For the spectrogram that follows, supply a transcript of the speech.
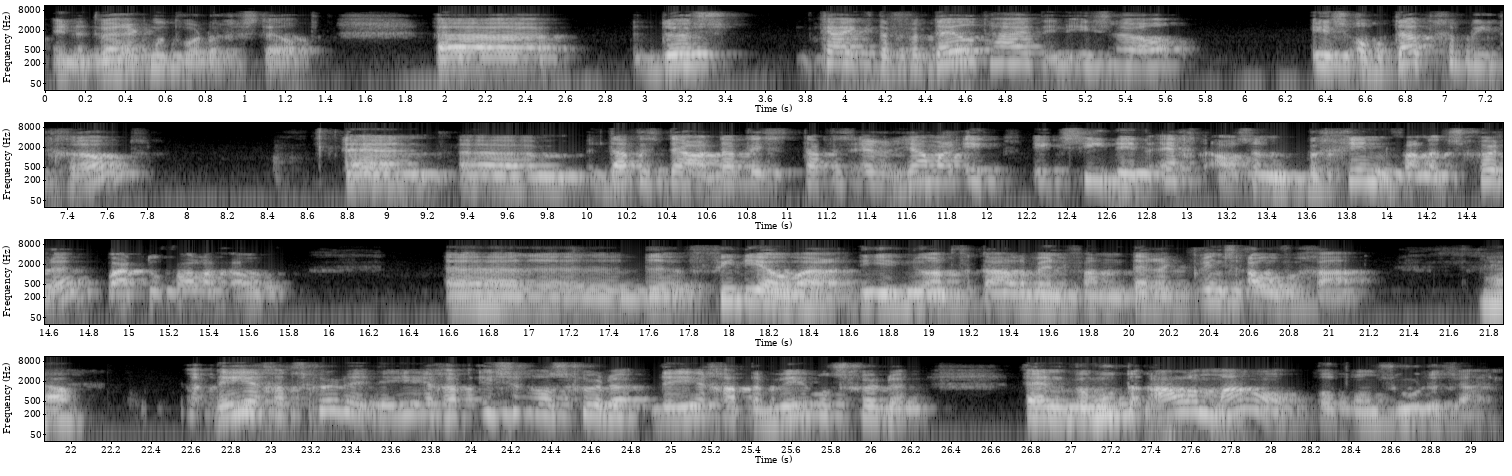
in het werk moet worden gesteld. dus kijk, de verdeeldheid in Israël is op dat gebied groot. En um, dat, is, dat, is, dat is erg jammer. Ik, ik zie dit echt als een begin van het schudden, waar toevallig ook uh, de, de, video waar, die ik nu aan het vertalen ben van Dirk Prins overgaat. Ja. De Heer gaat schudden, de Heer gaat Israël schudden, de Heer gaat de wereld schudden. En we moeten allemaal op ons hoede zijn.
